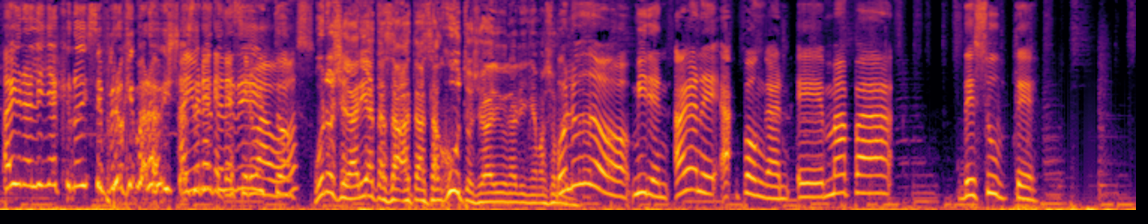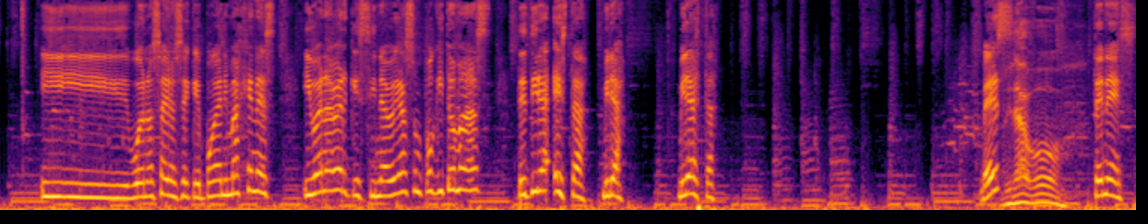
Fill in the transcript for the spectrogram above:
Hay una línea que uno dice, pero qué maravilla. Hay una que te tener sirva a esto. vos. Uno llegaría hasta, hasta San Justo, llegaría una línea más o menos. Boludo, miren, hagan, eh, ah, pongan eh, mapa de subte y Buenos Aires, no sé qué, pongan imágenes y van a ver que si navegas un poquito más, te tira esta, mirá, mirá esta. ¿Ves? Mirá vos. Tenés.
